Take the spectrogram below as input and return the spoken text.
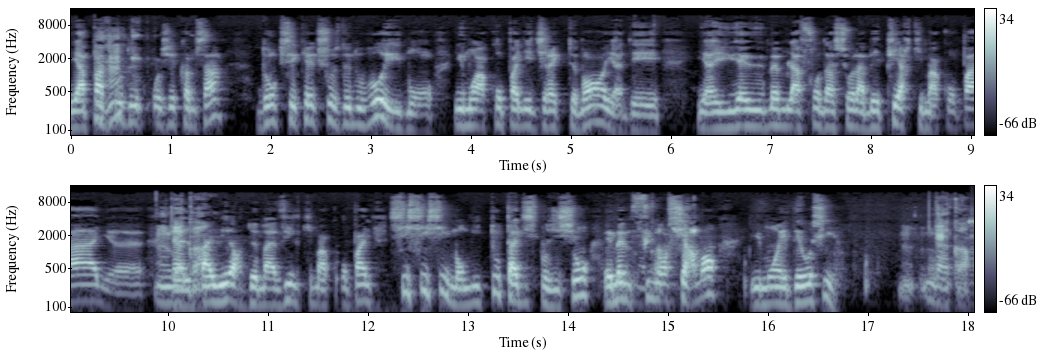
Il n'y a pas mhm. trop de projets comme ça. Donc c'est quelque chose de nouveau. Ils m'ont, ils m'ont accompagné directement. Il y a des, il y a, il y a eu même la fondation l'Abbé Pierre qui m'accompagne, euh, le bailleur de ma ville qui m'accompagne. Si, si, si, ils m'ont mis tout à disposition et même financièrement, ils m'ont aidé aussi. D'accord.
